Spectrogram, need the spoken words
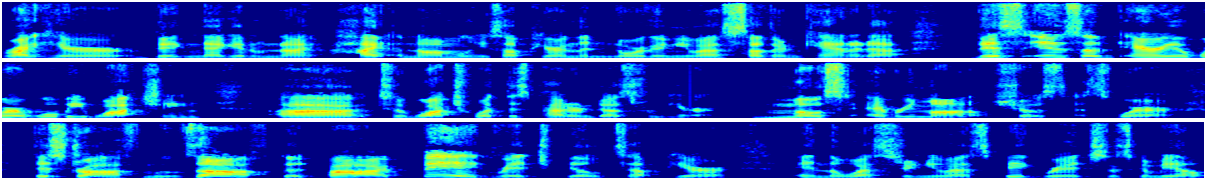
right here, big negative night height anomalies up here in the northern US, southern Canada. This is an area where we'll be watching uh, to watch what this pattern does from here. Most every model shows this, where this trough moves off, goodbye, big ridge builds up here in the western US, big ridge. There's going to be a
